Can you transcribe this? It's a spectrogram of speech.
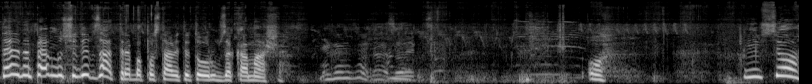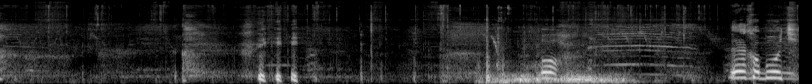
Та напевно сюди взад треба поставити того рюкзака Маша. Можна назад, так. О. І все. О. Тихо будь.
